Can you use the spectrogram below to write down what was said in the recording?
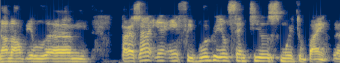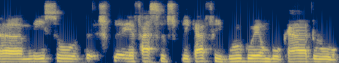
Não, não, ele, um, para já, em Friburgo, ele sentiu-se muito bem. Um, isso é fácil de explicar. Friburgo é um bocado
